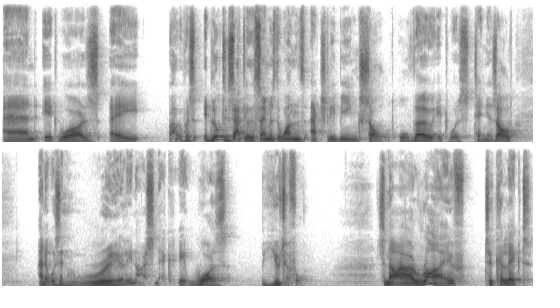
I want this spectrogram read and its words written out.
and it was a it, was, it looked exactly the same as the ones actually being sold, although it was 10 years old, and it was in really nice nick. It was beautiful. So now I arrive to collect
